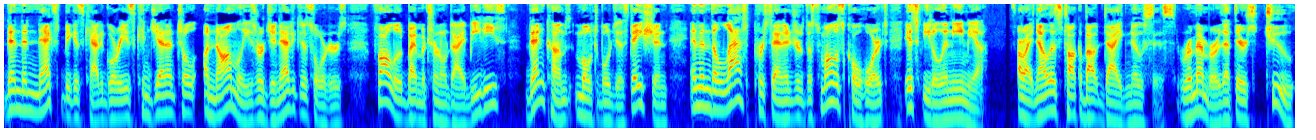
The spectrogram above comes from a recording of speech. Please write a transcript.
Then the next biggest category is congenital anomalies or genetic disorders, followed by maternal diabetes. Then comes multiple gestation, and then the last percentage or the smallest cohort is fetal anemia. All right, now let's talk about diagnosis. Remember that there's two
